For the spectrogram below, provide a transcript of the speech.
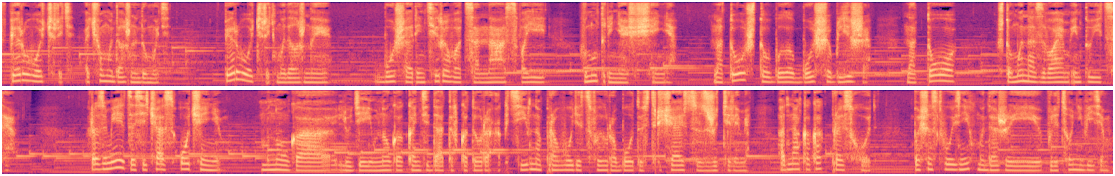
в первую очередь, о чем мы должны думать? Первую очередь мы должны больше ориентироваться на свои внутренние ощущения, на то, что было больше ближе, на то, что мы называем интуиция. Разумеется, сейчас очень много людей, много кандидатов, которые активно проводят свою работу, встречаются с жителями. Однако как происходит? Большинство из них мы даже и в лицо не видим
